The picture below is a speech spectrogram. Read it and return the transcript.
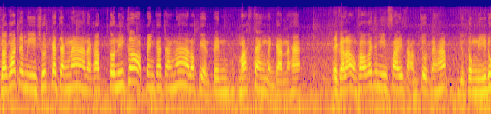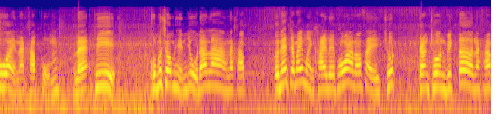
แล้วก็จะมีชุดกระจังหน้านะครับ ตัวนี้ก็เป็นกระจังหน้าเราเปลี่ยนเป็นมัสแตงเหมือนกันนะฮะเอกลักษณ์ของเขาก็จะมีไฟ 3 จุดนะครับ อยู่ตรงนี้ด้วยนะครับผมและที่คุณผู้ชมเห็นอยู่ด้านล่างนะครับ ตัวนี้จะไม่เหมือนใครเลยเพราะว่าเราใส่ชุดกันชนวิกเตอร์นะครับ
